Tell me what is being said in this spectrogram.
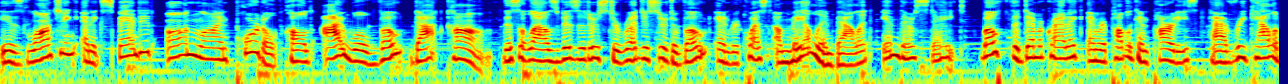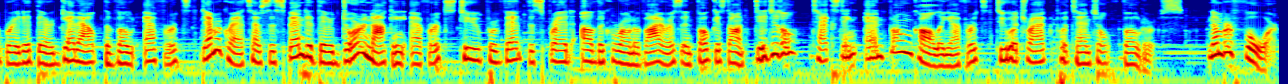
is launching an expanded online portal called IWillVote.com. This allows visitors to register to vote and request a mail in ballot in their state. Both the Democratic and Republican parties have recalibrated their get out the vote efforts. Democrats have suspended their door knocking efforts to prevent the spread of the coronavirus and focused on digital, texting, and phone calling efforts to attract potential voters. Number four,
